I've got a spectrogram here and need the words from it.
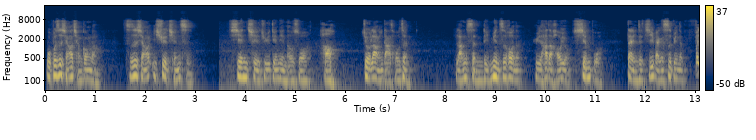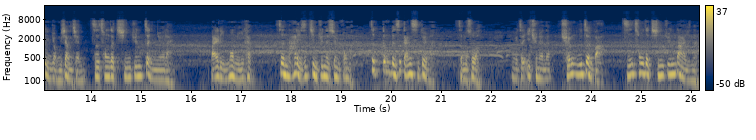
我不是想要抢功劳，只是想要一雪前耻。”先且居点点头说：“好，就让你打头阵。”狼神领命之后呢，与他的好友先伯带领着几百个士兵呢，奋勇向前，直冲着秦军阵营而来。百里莫名一看，这哪里是晋军的先锋啊？这根本是敢死队嘛！怎么说啊？因为这一群人呢，全无阵法，直冲着秦军大营啊！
